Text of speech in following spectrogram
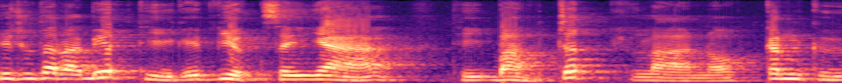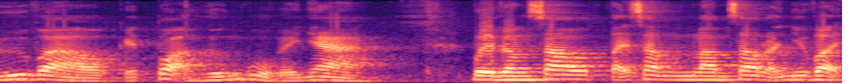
như chúng ta đã biết thì cái việc xây nhà thì bản chất là nó căn cứ vào cái tọa hướng của cái nhà. Bởi làm sao tại sao làm sao lại như vậy?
